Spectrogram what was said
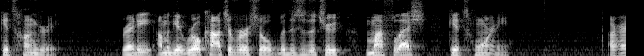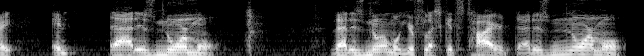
gets hungry. Ready? I'm gonna get real controversial, but this is the truth. My flesh gets horny. All right? And that is normal. that is normal. Your flesh gets tired. That is normal.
